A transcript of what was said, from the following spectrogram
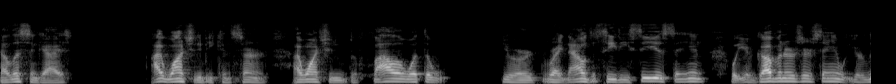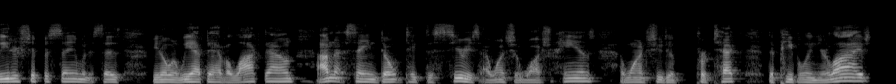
now, listen, guys, I want you to be concerned. I want you to follow what the your right now the CDC is saying, what your governors are saying, what your leadership is saying when it says, you know, when we have to have a lockdown. I'm not saying don't take this serious. I want you to wash your hands. I want you to protect the people in your lives.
